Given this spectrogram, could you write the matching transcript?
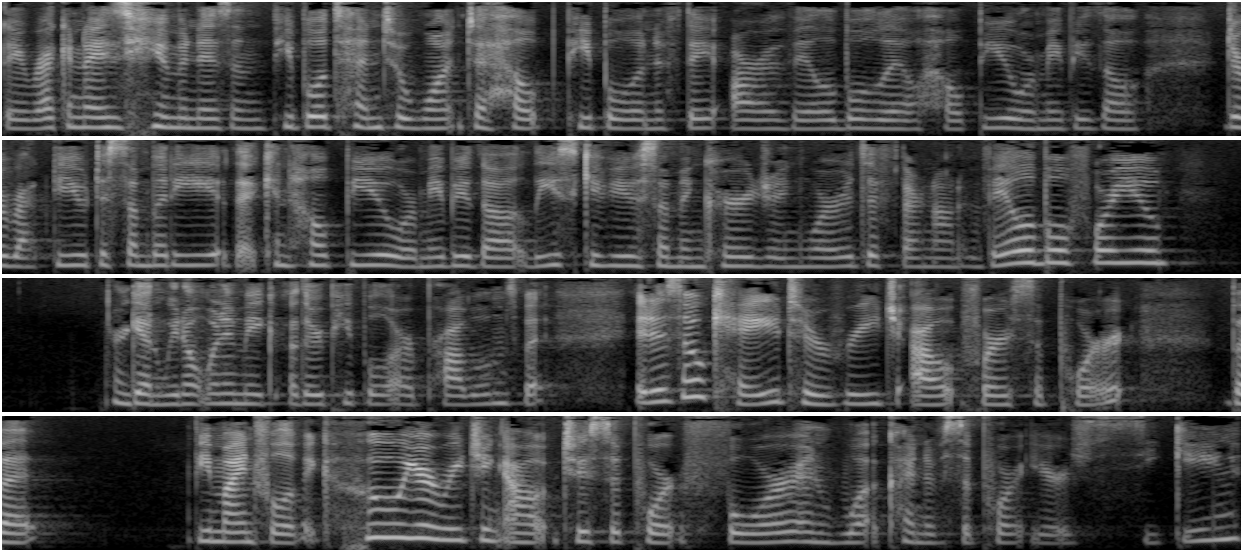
they recognize humanism. People tend to want to help people, and if they are available, they'll help you, or maybe they'll direct you to somebody that can help you, or maybe they'll at least give you some encouraging words if they're not available for you. Again, we don't want to make other people our problems, but it is okay to reach out for support, but be mindful of like who you're reaching out to support for and what kind of support you're seeking.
